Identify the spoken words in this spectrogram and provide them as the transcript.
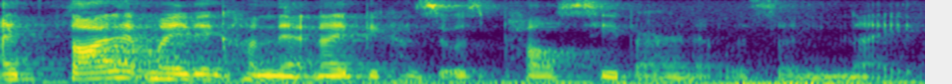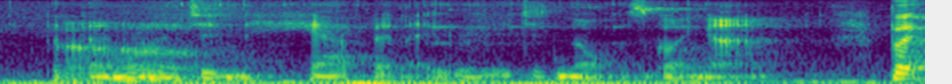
I thought it might have come that night because it was Paul Cebar and it was a night, but then when Oh. it didn't happen, I really didn't know what was going on. But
